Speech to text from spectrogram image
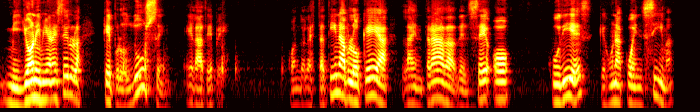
millones y millones de células que producen el ATP. Cuando la estatina bloquea la entrada del CoQ10, que es una coenzima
